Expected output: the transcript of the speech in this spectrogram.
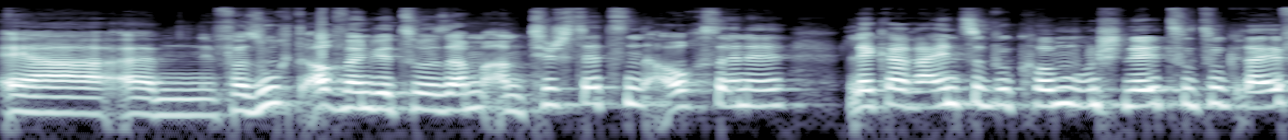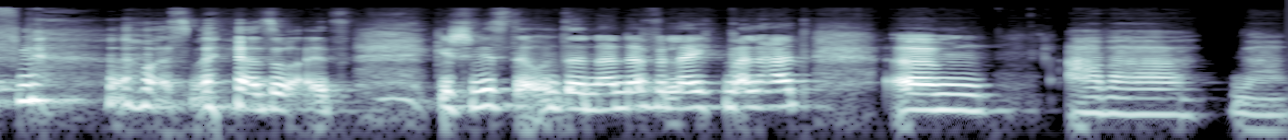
Er ähm, versucht auch, wenn wir zusammen am Tisch sitzen, auch seine Leckereien zu bekommen und schnell zuzugreifen, was man ja so als Geschwister untereinander vielleicht mal hat. Ähm, aber ja,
